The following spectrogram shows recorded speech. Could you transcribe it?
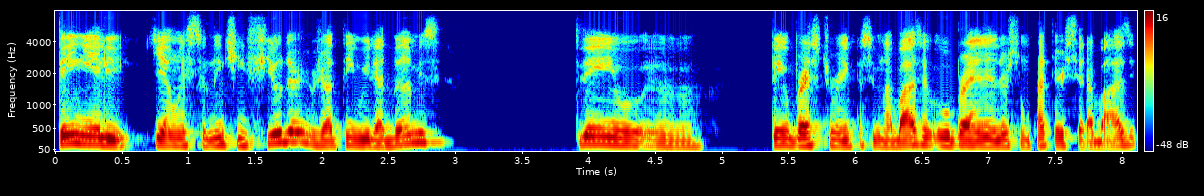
tem ele, que é um excelente infielder, já tem o William Adams, tem o, uh, tem o Bryce Turing para segunda base, o Brian Anderson para terceira base.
